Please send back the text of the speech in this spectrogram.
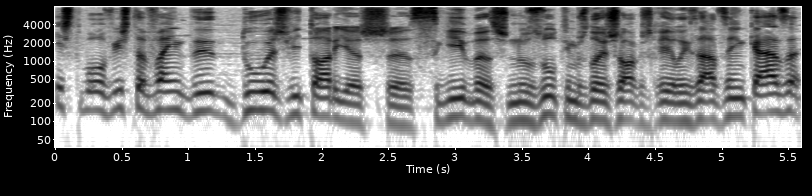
este Boa Vista vem de duas vitórias uh, seguidas nos últimos dois jogos realizados em casa.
